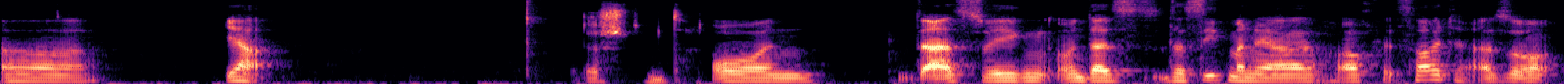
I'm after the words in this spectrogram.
Äh, ja, Das stimmt. und deswegen, und das, das sieht man ja auch bis heute. Also,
